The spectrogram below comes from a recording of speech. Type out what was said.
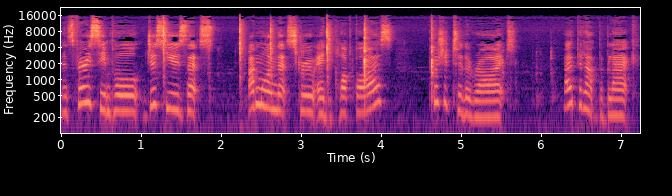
it's very simple just use that unwind that screw anti-clockwise push it to the right open up the black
